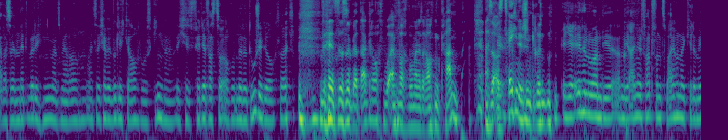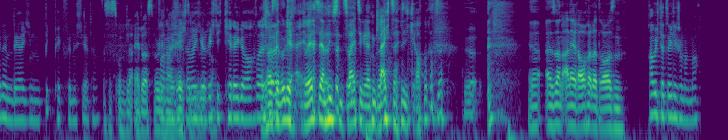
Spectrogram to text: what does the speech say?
aber so im Bett würde ich niemals mehr rauchen. Also ich habe ja wirklich geraucht, wo es ging. Ich hätte ja fast so auch unter der Dusche geraucht halt. Du hättest das sogar da geraucht, wo einfach, wo man nicht rauchen kann. Also aus technischen Gründen. Ich erinnere nur an die, an die eine Fahrt von 200 Kilometern, in der ich einen Big Pack finishiert habe. Das ist unglaublich. Ja, du hast wirklich Boah, mal habe ich, richtig. da hab ich ja richtig Kette geraucht. Du, hast ja wirklich, du hättest ja am liebsten zwei Zigaretten gleichzeitig geraucht. Ja. Ja, also an alle Raucher da draußen. Habe ich tatsächlich schon mal gemacht.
